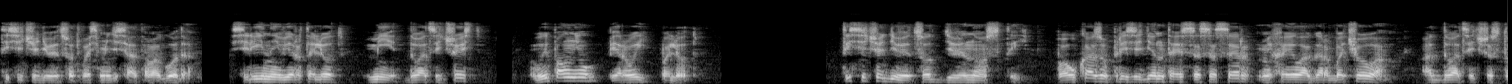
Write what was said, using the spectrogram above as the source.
1980 года серийный вертолет Ми-26 выполнил первый полет. 1990. По указу президента СССР Михаила Горбачева от 26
